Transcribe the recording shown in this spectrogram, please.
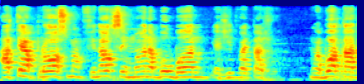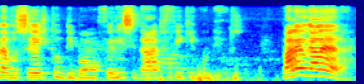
Até a próxima. Final de semana bombando e a gente vai estar junto. Uma boa tarde a vocês, tudo de bom, felicidade, fiquem com Deus. Valeu, galera!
